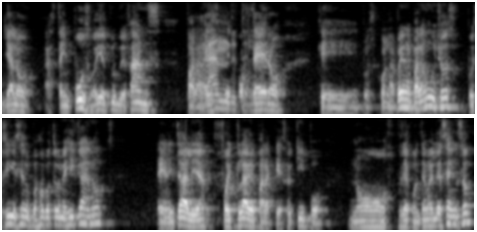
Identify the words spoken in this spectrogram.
ya lo hasta impuso ahí el club de fans para este portero que, pues con la pena para muchos, pues sigue siendo el mejor portero mexicano. En Italia, fue clave para que su equipo no sufriera con el tema del descenso,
